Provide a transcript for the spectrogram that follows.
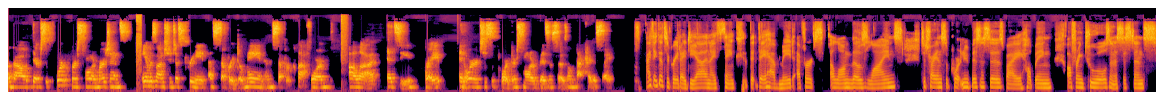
about their support for smaller merchants, Amazon should just create a separate domain and a separate platform a la Etsy, right? In order to support their smaller businesses on that kind of site. I think that's a great idea. And I think that they have made efforts along those lines to try and support new businesses by helping, offering tools and assistance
